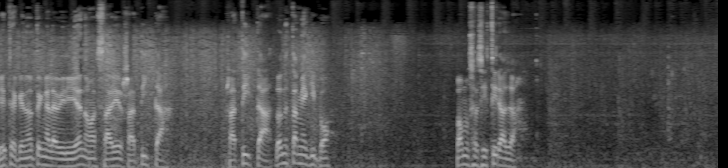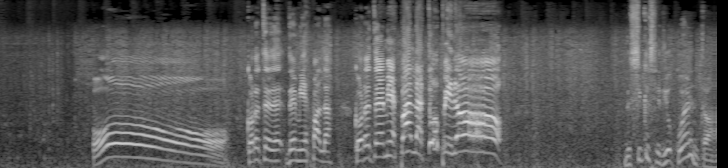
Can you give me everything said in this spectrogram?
Y este que no tenga la habilidad no va a salir ratita. Ratita. ¿Dónde está mi equipo? Vamos a asistir allá. ¡Oh! ¡Córrete de, mi espalda! ¡Córrete de mi espalda, estúpido! Decí que se dio cuenta.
